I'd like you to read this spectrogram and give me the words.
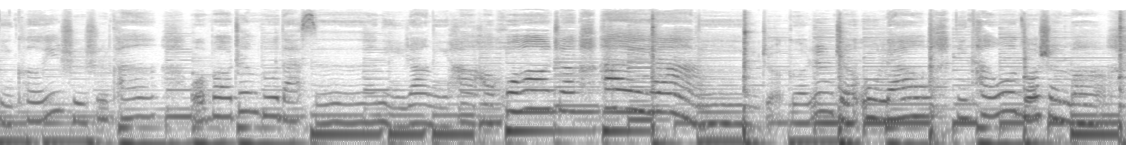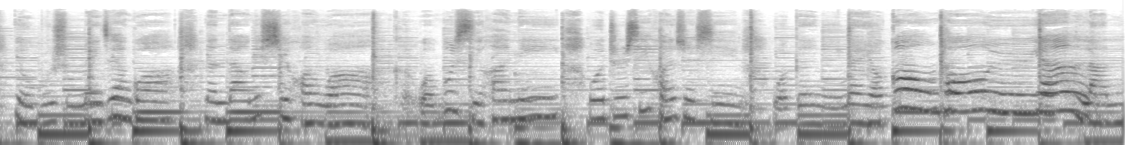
你可以试试看。我保证不打死你，让你好好活着。哎呀，你这个人真无聊，你看我做什么，又不是没见过。难道你喜欢我？可我不喜欢你，我只喜欢学习。我跟你没有共同语言。啦啦啦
